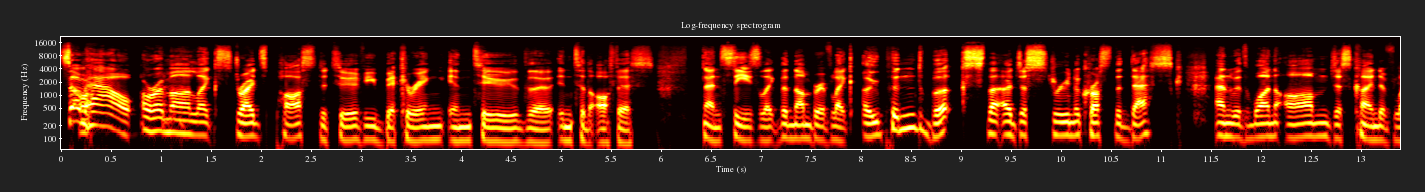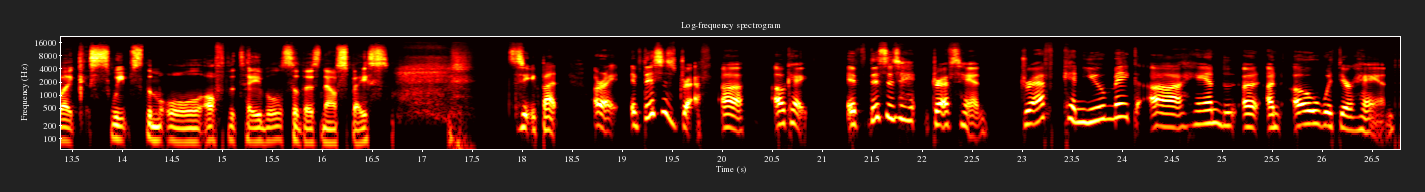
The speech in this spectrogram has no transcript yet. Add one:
somehow. Orimar like strides past the two of you bickering into the into the office and sees like the number of like opened books that are just strewn across the desk and with one arm just kind of like sweeps them all off the table so there's now space. see, but all right. If this is Dreff, uh, okay. If this is ha- Dreff's hand, Dreff, can you make a hand uh, an O with your hand?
